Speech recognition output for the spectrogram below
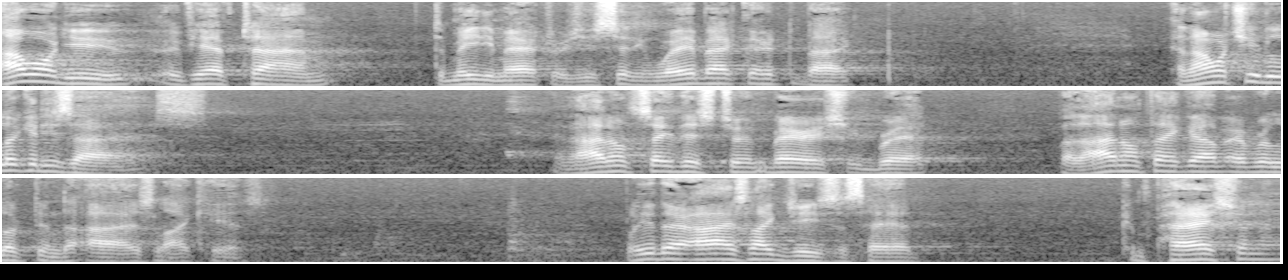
I want you, if you have time, to meet him afterwards. He's sitting way back there at the back. And I want you to look at his eyes. And I don't say this to embarrass you, Brett, but I don't think I've ever looked into eyes like his. Believe they're eyes like Jesus had compassionate,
